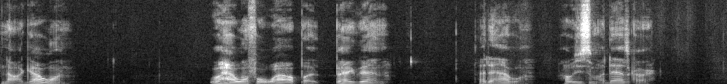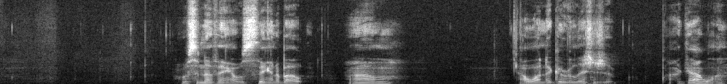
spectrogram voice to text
Now I got one. Well, I had one for a while, but back then, I didn't have one. I was using my dad's car. What's another thing I was thinking about? Um, I wanted a good relationship. I got one.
